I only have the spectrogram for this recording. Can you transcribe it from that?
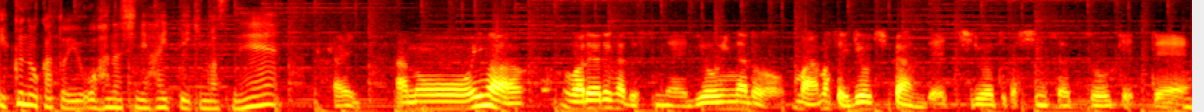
いくのかというお話に入っていきますね。はい。あのー今、我々がですね、病院など、まあ、まさに医療機関で治療とか診察を受けて、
